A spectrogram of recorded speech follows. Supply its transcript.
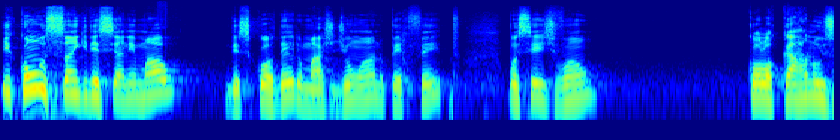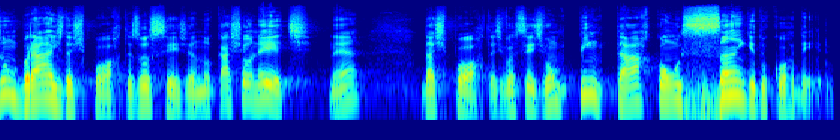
E com o sangue desse animal, desse cordeiro, macho de um ano, perfeito, vocês vão colocar nos umbrais das portas, ou seja, no caixonete né, das portas. Vocês vão pintar com o sangue do cordeiro.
